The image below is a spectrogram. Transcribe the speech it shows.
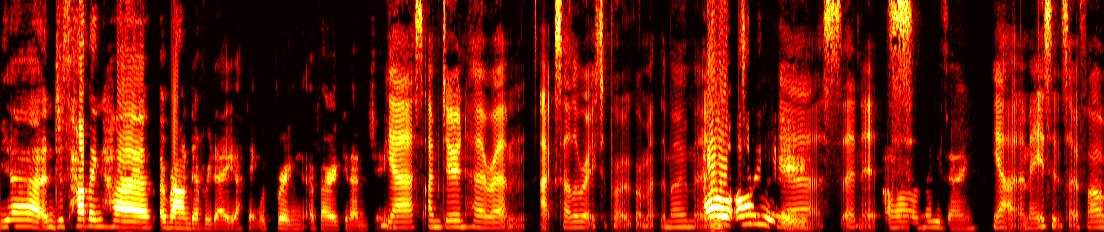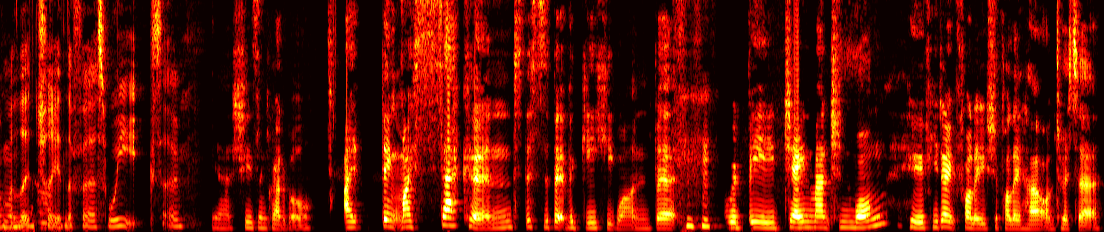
yeah, and just having her around every day, I think, would bring a very good energy. Yes, I'm doing her um, accelerator program at the moment. Oh, are you? Yes, and it's oh amazing. Yeah, amazing so far. And we're literally in the first week, so yeah, she's incredible. I think my second, this is a bit of a geeky one, but would be Jane Manchun Wong, who, if you don't follow, you should follow her on Twitter.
